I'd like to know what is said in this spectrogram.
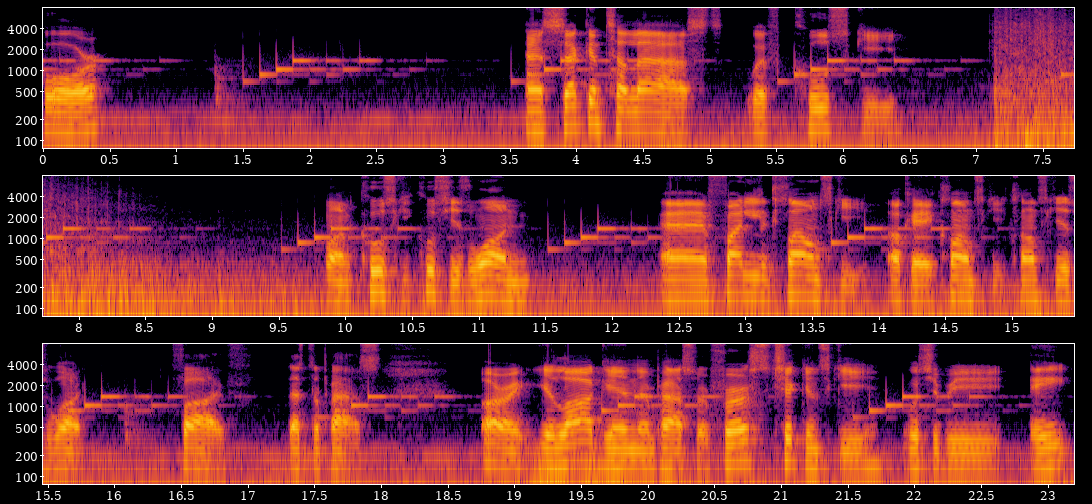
four, and second to last with Kulski. One, Kulski, Kulski is one. And finally Clownsky. Okay, Clownsky. Clownsky is what? Five. That's the pass. Alright, your login and password. First, Chicken Ski, which would be eight.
